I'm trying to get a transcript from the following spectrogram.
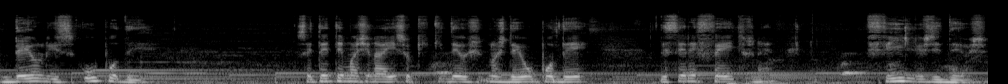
deu-lhes o poder você tenta imaginar isso, que, que Deus nos deu o poder de serem feitos, né? Filhos de Deus.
